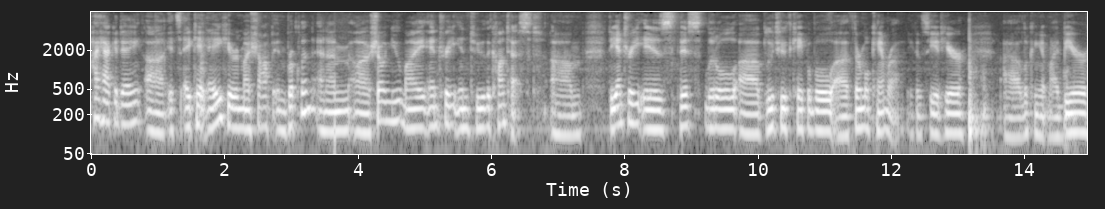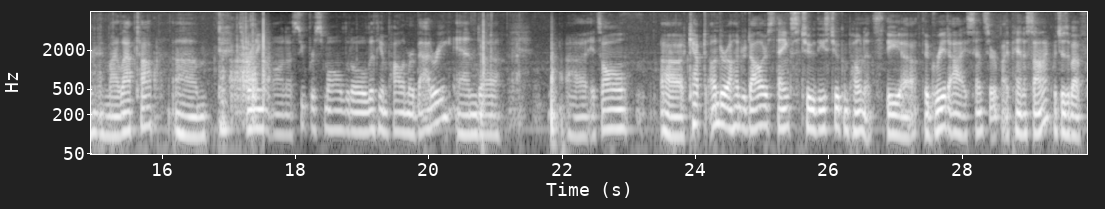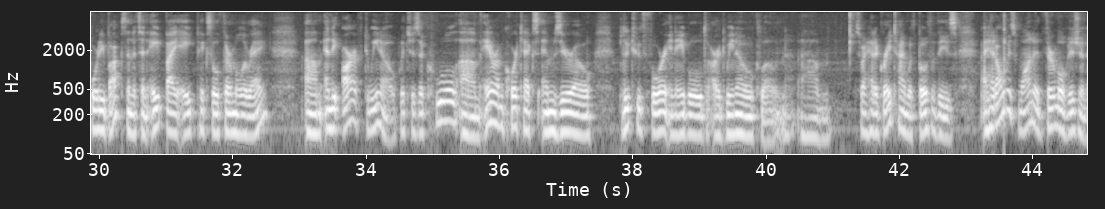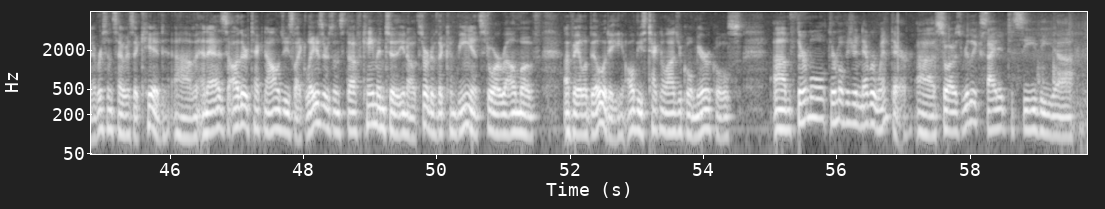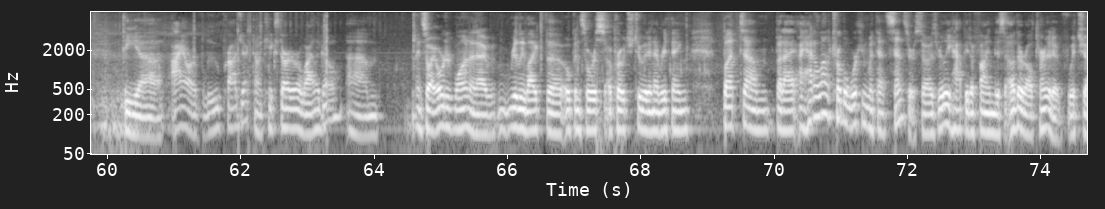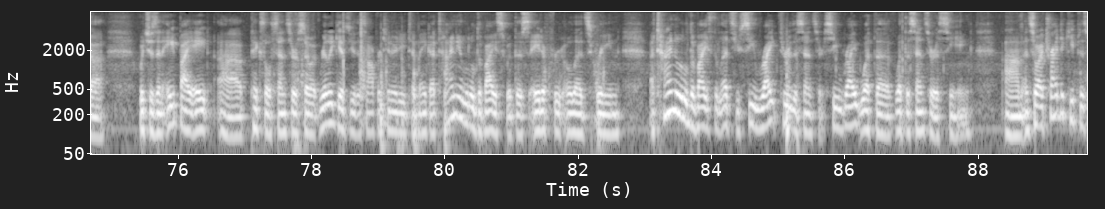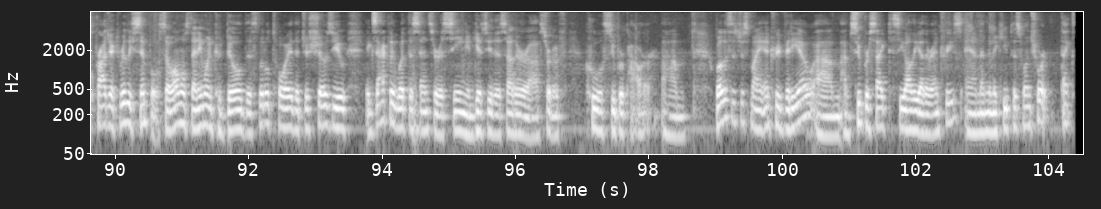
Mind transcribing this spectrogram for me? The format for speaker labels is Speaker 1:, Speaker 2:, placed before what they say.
Speaker 1: Hi Hackaday, uh, it's AKA here in my shop in Brooklyn, and I'm uh, showing you my entry into the contest. Um, the entry is this little uh, Bluetooth capable uh, thermal camera. You can see it here uh, looking at my beer and my laptop. Um, it's running on a super small little lithium polymer battery, and uh, it's all uh, kept under $100 thanks to these two components. The, uh, the Grid Eye sensor by Panasonic, which is about 40 bucks, and it's an 8x8 pixel thermal array. Um, and the RFduino, which is a cool um, ARM Cortex M0 Bluetooth 4 enabled Arduino clone. Um, so I had a great time with both of these. I had always wanted thermal vision ever since I was a kid, um, and as other technologies like lasers and stuff came into you know sort of the convenience store realm of availability, all these technological miracles. Um, thermal thermal vision never went there, uh, so I was really excited to see the uh, the uh, IR Blue project on Kickstarter a while ago. Um, and so I ordered one, and I really liked the open source approach to it and everything. But um, but I, I, had a lot of trouble working with that sensor, so I was really happy to find this other alternative, which uh, which is an 8x8 uh, pixel sensor. So it really gives you this opportunity to make a tiny little device with this Adafruit OLED screen, a tiny little device that lets you see right through the sensor, see right what the what the sensor is seeing. Um, and so I tried to keep this project really simple, so almost anyone could build this little toy that just shows you exactly what the sensor is seeing and gives you this other uh, sort of cool superpower. Um, well, this is just my entry video. Um, I'm super psyched to see all the other entries, and I'm going to keep this one short. Thanks.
